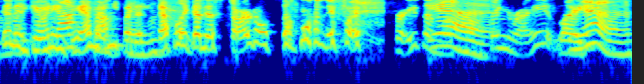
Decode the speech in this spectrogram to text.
going to like, do any damage, something. but it's definitely going to startle someone if I spray them yeah. with something, right? Like, yeah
